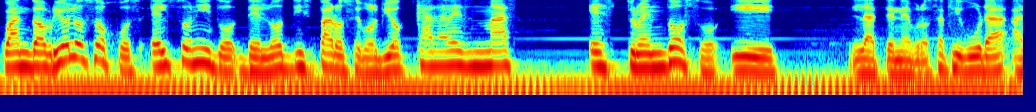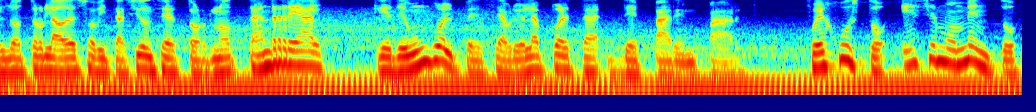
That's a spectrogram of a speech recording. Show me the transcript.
Cuando abrió los ojos, el sonido de los disparos se volvió cada vez más estruendoso y la tenebrosa figura al otro lado de su habitación se tornó tan real que de un golpe se abrió la puerta de par en par. Fue justo ese momento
